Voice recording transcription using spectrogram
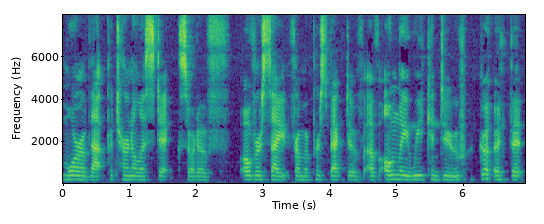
more of that paternalistic sort of oversight from a perspective of only we can do good that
